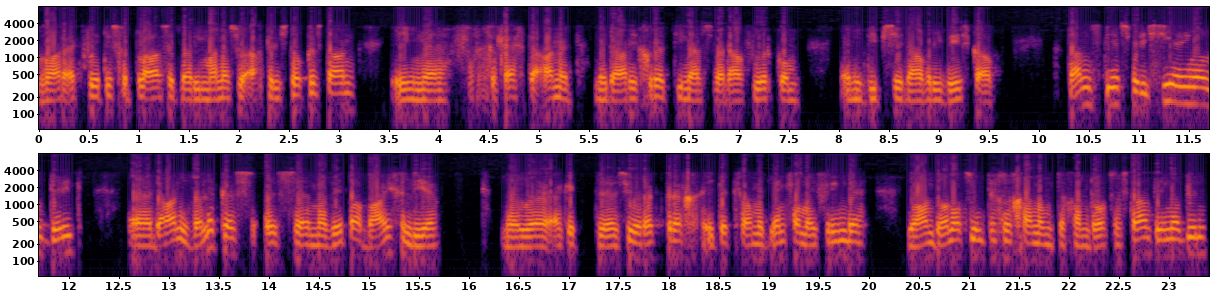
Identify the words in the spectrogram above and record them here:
waar ek foto's geplaas het waar die manne so agter die stokke staan en uh, gevegte aan het met daardie groot tinas wat daar voorkom in die diepsee daar by die Weskaap. Dan steeds vir die seehengel Dirk, uh, daar in Willekeus is uh, Mazepa baie geleë. Nou uh, ek het uh, so ruk terug het ek saam met een van my vriende Johan Donaldson te gegaan om te gaan rots en strand hengel doen.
